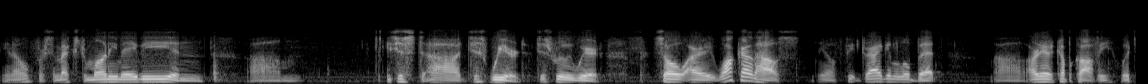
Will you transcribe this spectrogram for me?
you know, for some extra money maybe, and um, it's just uh, just weird, just really weird. So I walk out of the house, you know, feet dragging a little bit uh, already had a cup of coffee, which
